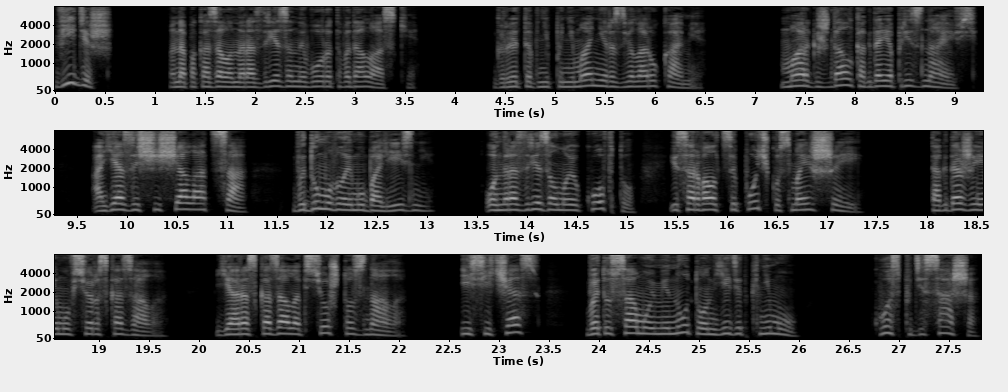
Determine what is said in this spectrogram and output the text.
Видишь? Она показала на разрезанный ворот водолазки. Грета в непонимании развела руками. Марк ждал, когда я признаюсь, а я защищала отца, выдумывала ему болезни. Он разрезал мою кофту и сорвал цепочку с моей шеи. Тогда же ему все рассказала. Я рассказала все, что знала. И сейчас, в эту самую минуту, он едет к нему. Господи, Саша,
